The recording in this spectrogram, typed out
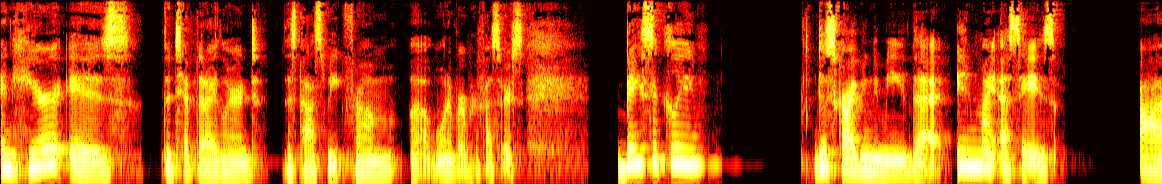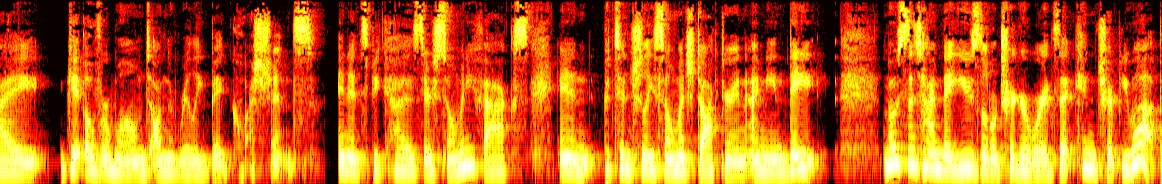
And here is the tip that I learned this past week from uh, one of our professors. Basically, describing to me that in my essays, I get overwhelmed on the really big questions. And it's because there's so many facts and potentially so much doctrine. I mean, they, most of the time, they use little trigger words that can trip you up.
